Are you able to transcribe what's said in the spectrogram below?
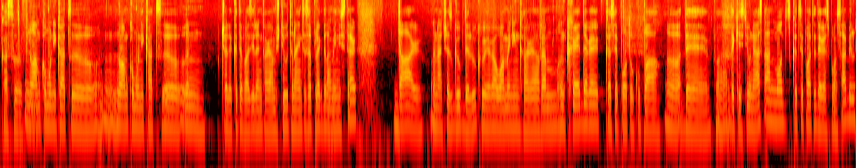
ca să fie... Nu am comunicat, nu am comunicat în cele câteva zile în care am știut înainte să plec de la minister, dar în acest grup de lucru erau oameni în care aveam încredere că se pot ocupa uh, de, uh, de chestiunea asta în mod cât se poate de responsabil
